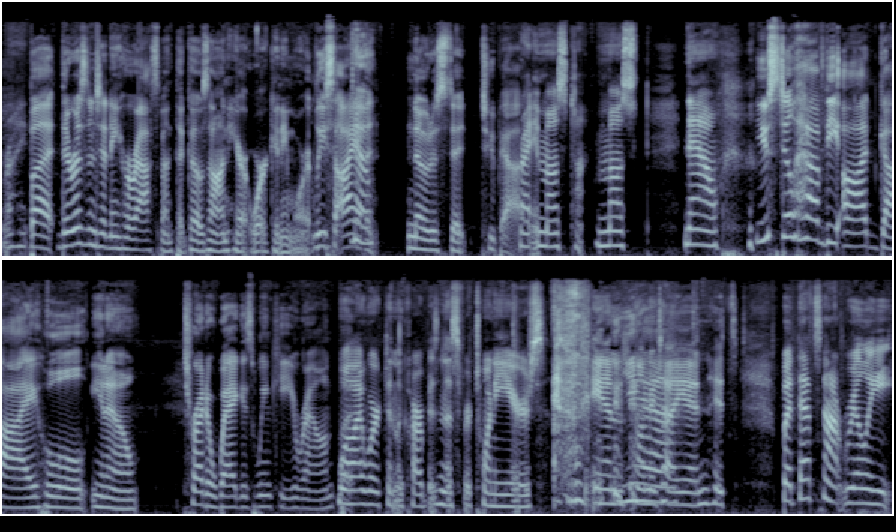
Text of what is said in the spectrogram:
Right. But there isn't any harassment that goes on here at work anymore. At least I No. haven't noticed it too bad. Right. And most time, most now, You still have the odd guy who'll, you know, try to wag his winky around. well, I worked in the car business for 20 years. And let me Yeah. tell you, it's, but that's not really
